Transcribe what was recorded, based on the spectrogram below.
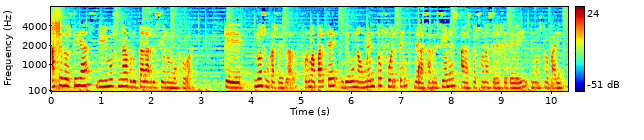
Hace dos días vivimos una brutal agresión homófoba que no es un caso aislado, forma parte de un aumento fuerte de las agresiones a las personas LGTBI en nuestro país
